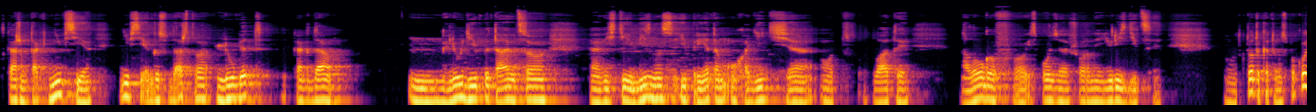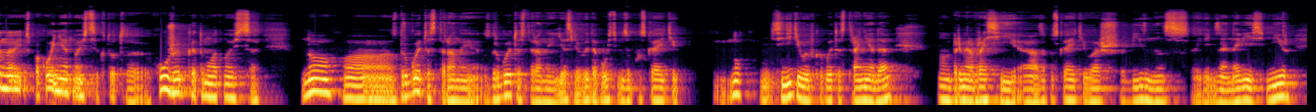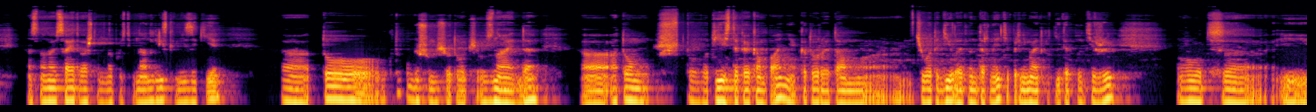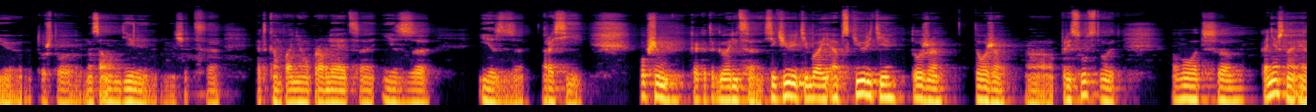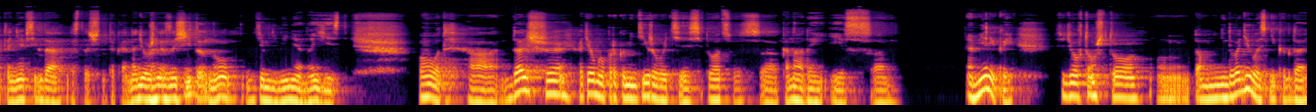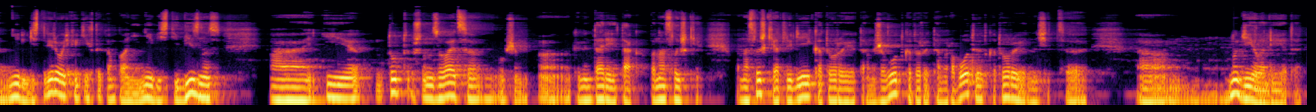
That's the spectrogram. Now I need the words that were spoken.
скажем так, не все, не все государства любят, когда люди пытаются э, вести бизнес и при этом уходить э, от уплаты налогов, используя офшорные юрисдикции. Вот. Кто-то к этому спокойно, спокойнее относится, кто-то хуже к этому относится – но э, с другой-то стороны, с другой-то стороны, если вы, допустим, запускаете, ну, сидите вы в какой-то стране, да, ну, например, в России, а запускаете ваш бизнес, я не знаю, на весь мир, основной сайт ваш, там, допустим, на английском языке, э, то кто по большому счету вообще узнает, да, э, о том, что вот есть такая компания, которая там э, чего-то делает в интернете, принимает какие-то платежи, вот, и то, что на самом деле значит, эта компания управляется из, из России. В общем, как это говорится, security by obscurity тоже, тоже э, присутствует. Вот. Конечно, это не всегда достаточно такая надежная защита, но тем не менее она есть. Вот. А дальше хотел бы прокомментировать ситуацию с э, Канадой и с э, Америкой. Все дело в том, что э, там не доводилось никогда не регистрировать каких-то компаний, не вести бизнес. А, и тут, что называется, в общем, комментарии так, понаслышке. Понаслышке от людей, которые там живут, которые там работают, которые, значит, ну, делали это.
